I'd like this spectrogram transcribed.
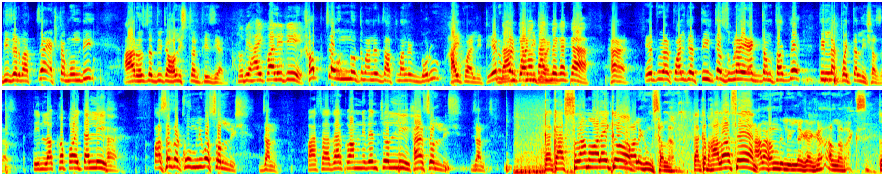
বীজের বাচ্চা একটা মুন্ডি আর হচ্ছে দুইটা হলিস্টন ফিজিয়ান খুবই হাই কোয়ালিটি সবচেয়ে উন্নত মানের জাতমানের গরু হাই কোয়ালিটি এর দাম কেমন থাকবে কাকা? হ্যাঁ এরপর আর কোয়ালিটি তিনটা জোড়ায় একদম থাকবে তিন লাখ পঁয়তাল্লিশ হাজার। তিন লক্ষ পঁয়তাল্লিশ। হ্যাঁ। পাঁচ হাজার কম নিব চল্লিশ জান পাঁচ হাজার কম নেবেন চল্লিশ। হ্যাঁ চল্লিশ জান কাকা আসসালামু আলাইকুম। ওয়ালাইকুম সালাম। কাকা ভালো আছেন? আলহামদুলিল্লাহ কাকা আল্লাহ রাখছে। তো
